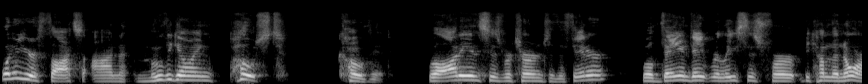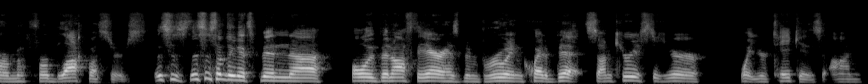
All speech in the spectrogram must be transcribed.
what are your thoughts on movie going post covid Will audiences return to the theater? Will day and date releases for become the norm for blockbusters? This is this is something that's been uh, while we've been off the air has been brewing quite a bit. So I'm curious to hear what your take is on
